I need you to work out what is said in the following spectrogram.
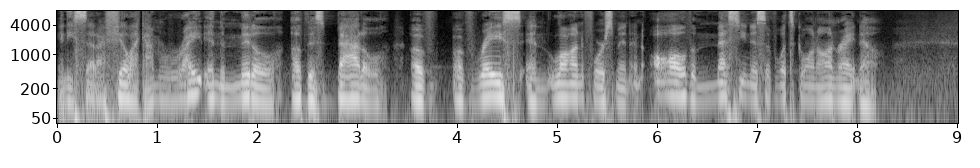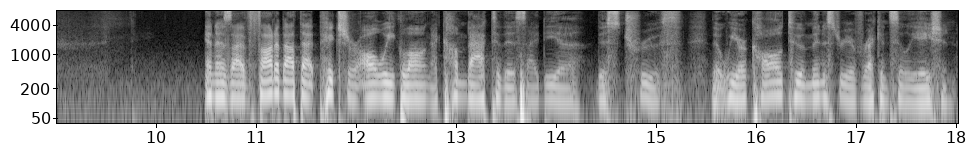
And he said, I feel like I'm right in the middle of this battle of, of race and law enforcement and all the messiness of what's going on right now. And as I've thought about that picture all week long, I come back to this idea, this truth, that we are called to a ministry of reconciliation.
